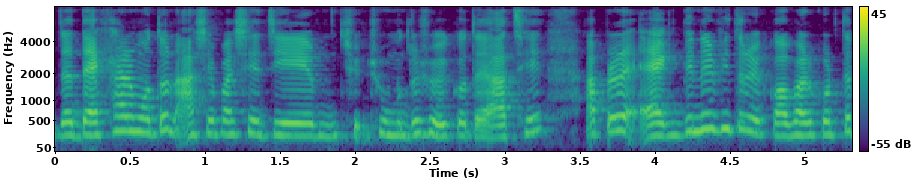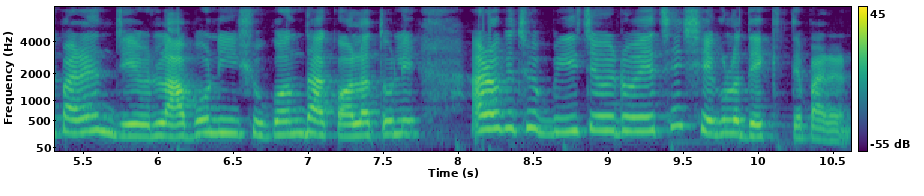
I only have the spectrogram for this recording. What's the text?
যা দেখার মতন আশেপাশে যে সমুদ্র সৈকতে আছে, আপনারা একদিনের ভিতরে কভার করতে পারেন যে লাবণী, সুগন্ধা, কলাতলি, আরও কিছু বিচ রয়েছে, সেগুলো দেখতে পারেন।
